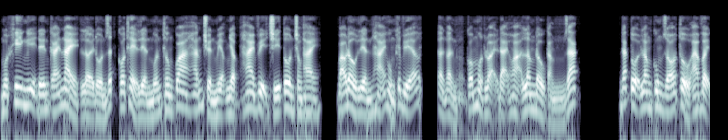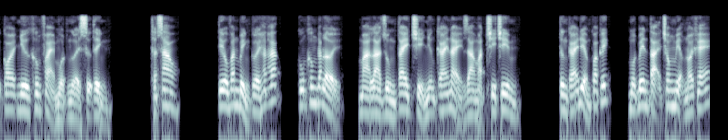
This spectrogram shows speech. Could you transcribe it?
một khi nghĩ đến cái này, lời đồn rất có thể liền muốn thông qua hắn chuyển miệng nhập hai vị trí tôn trong hai, báo đầu liền hãi hùng kiếp vía, ẩn ẩn có một loại đại họa lâm đầu cảm giác. Đắc tội long cung gió tổ a vậy coi như không phải một người sự tình. Thật sao? Tiêu văn bình cười hắc hắc, cũng không đáp lời, mà là dùng tay chỉ những cái này ra mặt chi chim. Từng cái điểm qua kích, một bên tại trong miệng nói khẽ,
